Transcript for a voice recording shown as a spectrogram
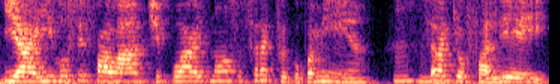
E aí você falar, tipo, ai, nossa, será que foi culpa minha? Será que eu falhei?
